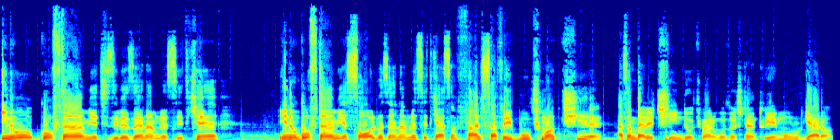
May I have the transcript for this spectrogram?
اینو گفتم یه چیزی به ذهنم رسید که اینو گفتم یه سوال به ذهنم رسید که اصلا فلسفه بوکمارک چیه؟ اصلا برای چی این دکمه رو گذاشتن توی مرورگرا؟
